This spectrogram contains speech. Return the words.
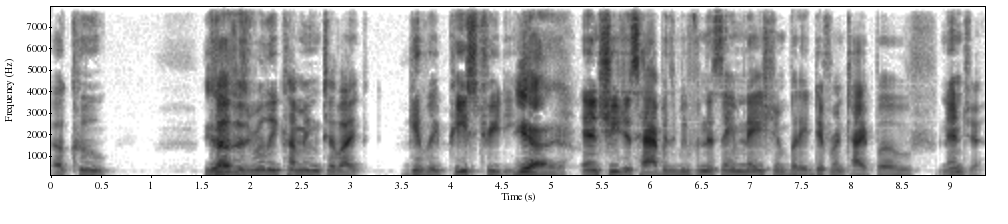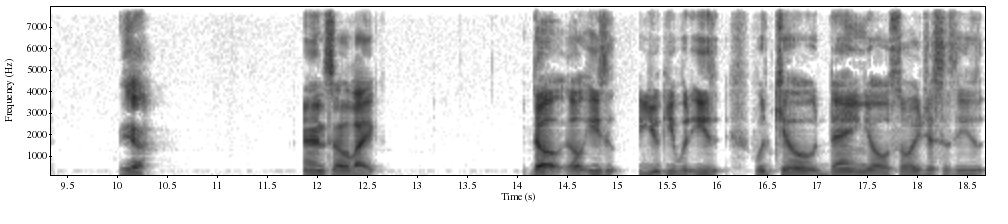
a coup. Yeah, Cuz is really coming to like give a peace treaty. yeah, yeah, And she just happens to be from the same nation but a different type of ninja. yeah. And so like they'll, they'll easy Yuki would easy, would kill Daniel Soy just as easy,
